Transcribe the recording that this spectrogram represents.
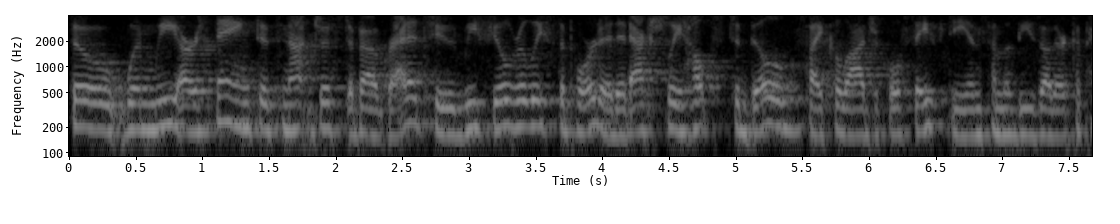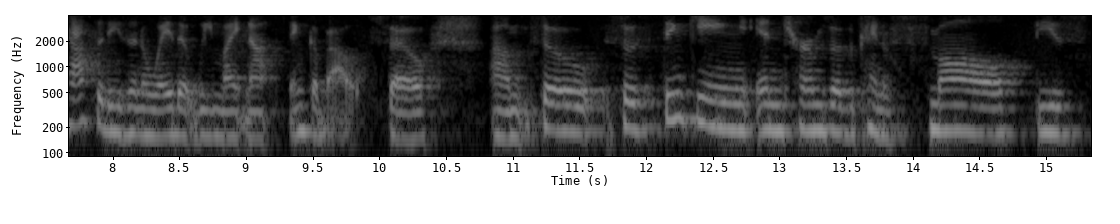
so when we are thanked, it's not just about gratitude. We feel really supported. It actually helps to build psychological safety in some of these other capacities in a way that we might not think about. So, um, so, so thinking in terms of kind of small, these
